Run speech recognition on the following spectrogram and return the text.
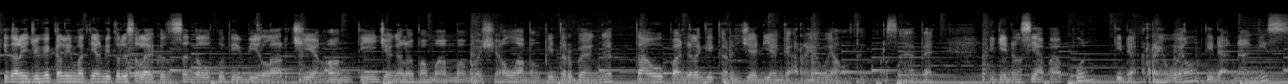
Kita lihat juga kalimat yang ditulis oleh akun sandal putih Bilar Ciang Onti. Jangan lupa mama, Masya Allah Bang pinter banget. Tahu pada lagi kerja dia nggak rewel. Tuh persahabat. Digendong siapa pun tidak rewel, tidak nangis.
